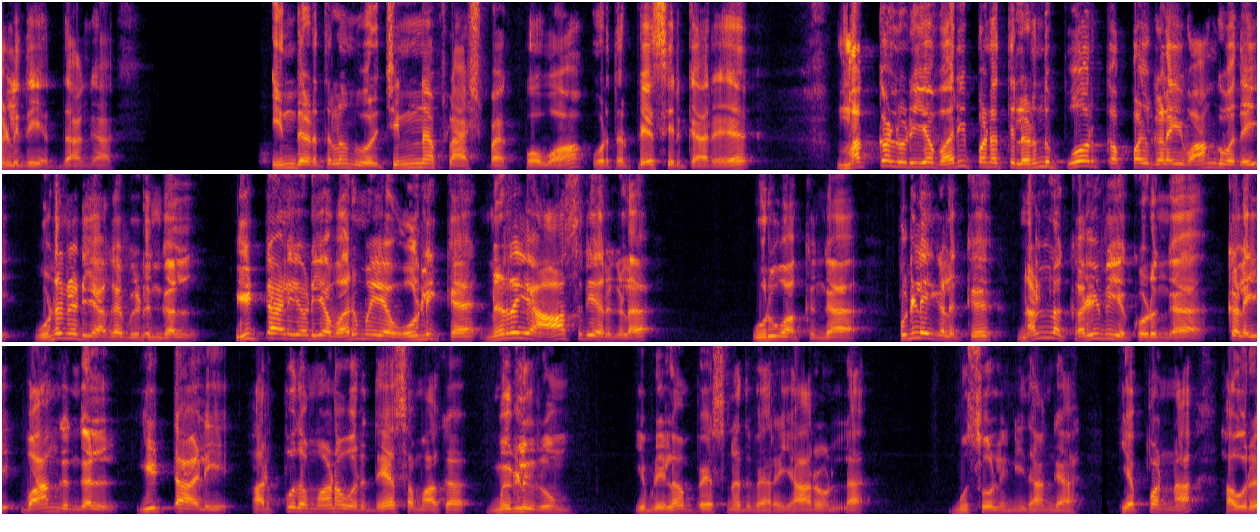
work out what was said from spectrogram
எழுதியது தாங்க இந்த இடத்துல ஒரு சின்ன ஃப்ளாஷ்பேக் போவோம். ஒருத்தர் பேசியிருக்காரு. மக்களுடைய வரி பணத்திலிருந்து போர்க்கப்பல்களை வாங்குவதை உடனடியாக விடுங்கள். இத்தாலியுடைய வறுமையை ஒழிக்க நிறைய ஆசிரியர்களை உருவாக்குங்க. பிள்ளைகளுக்கு நல்ல கல்வியை கொடுங்க. மக்களை வாங்குங்கள். இத்தாலி அற்புதமான ஒரு தேசமாக மிளிரும். இப்படிலாம் பேசுனது வேற யாரும் இல்லை. முசோலினி தாங்க. எப்பன்னா அவர்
